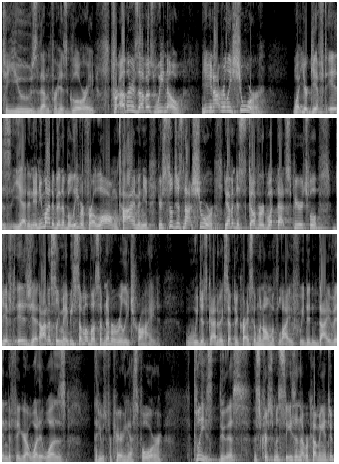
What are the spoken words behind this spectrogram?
to use them for His glory. For others of us, we know you're not really sure what your gift is yet. And, and you might have been a believer for a long time and you, you're still just not sure. You haven't discovered what that spiritual gift is yet. Honestly, maybe some of us have never really tried. We just kind of accepted Christ and went on with life. We didn't dive in to figure out what it was that He was preparing us for. Please do this, this Christmas season that we're coming into.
